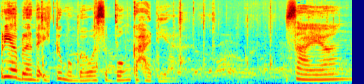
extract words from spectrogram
pria Belanda itu membawa sebongkah hadiah. Sayang,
